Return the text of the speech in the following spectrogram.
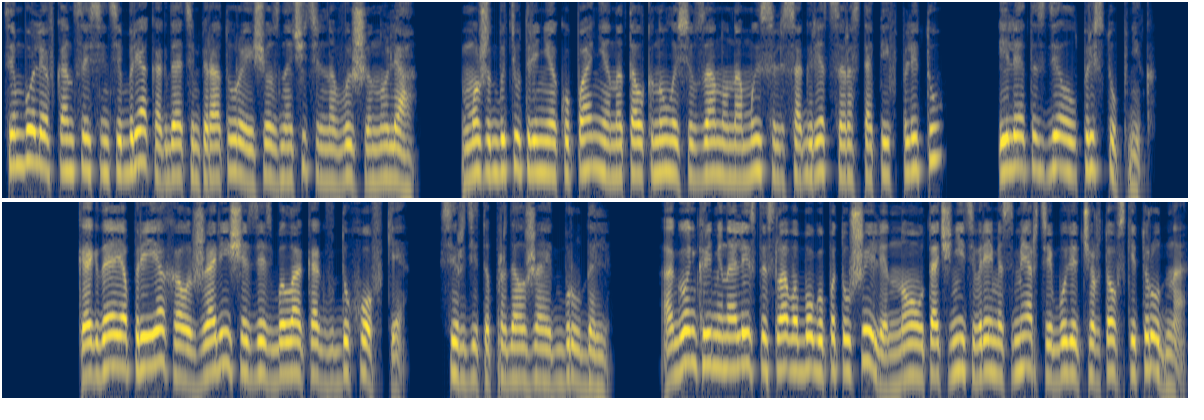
тем более в конце сентября, когда температура еще значительно выше нуля. Может быть, утреннее купание натолкнуло Сюзанну на мысль согреться, растопив плиту? Или это сделал преступник? Когда я приехал, жарища здесь была как в духовке, сердито продолжает Брудель. Огонь криминалисты, слава богу, потушили, но уточнить время смерти будет чертовски трудно.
